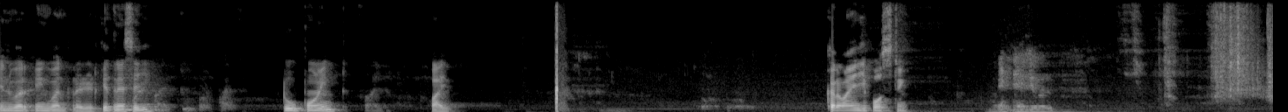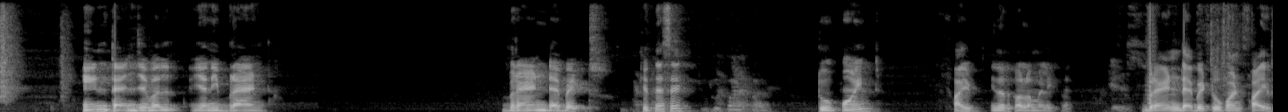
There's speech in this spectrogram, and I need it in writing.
in working one credit कितने से जी? टू पॉइंट फाइव करवाएँ जी पोस्टिंग इनटेंजेबल यानी ब्रांड ब्रांड डेबिट कितने से? 2.5 इधर कॉलम में लिखना है। ब्रांड डेबिट 2.5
